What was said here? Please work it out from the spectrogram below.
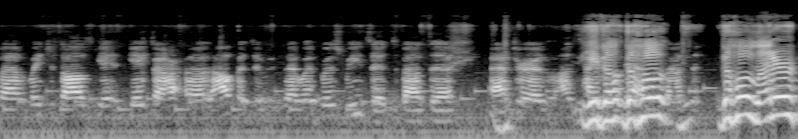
uh, Rachel Dawes gave, gave to uh, Alfred that when Bruce reads it, about the after. Yeah, the, the whole the whole letter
